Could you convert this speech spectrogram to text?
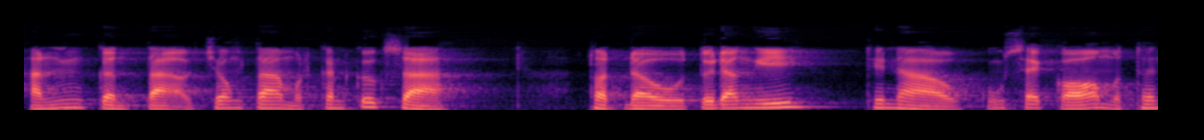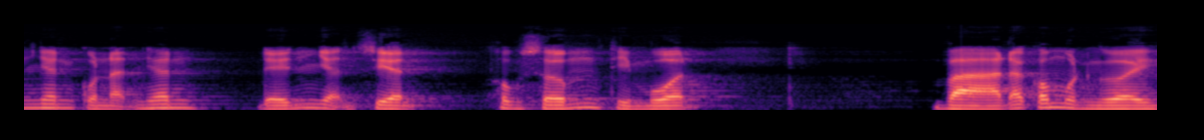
hắn cần tạo cho ông ta một căn cước giả. Thoạt đầu tôi đã nghĩ thế nào cũng sẽ có một thân nhân của nạn nhân đến nhận diện, không sớm thì muộn. Và đã có một người,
